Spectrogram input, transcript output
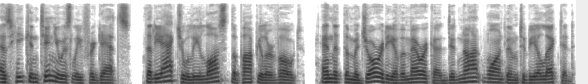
as he continuously forgets, that he actually lost the popular vote and that the majority of America did not want him to be elected.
